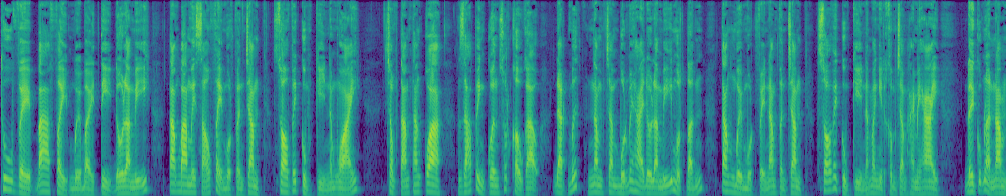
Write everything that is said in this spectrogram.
thu về 3,17 tỷ đô la Mỹ, tăng 36,1% so với cùng kỳ năm ngoái. Trong 8 tháng qua, giá bình quân xuất khẩu gạo đạt mức 542 đô la Mỹ một tấn, tăng 11,5% so với cùng kỳ năm 2022. Đây cũng là năm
